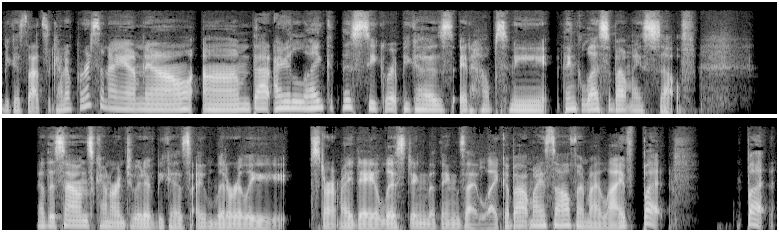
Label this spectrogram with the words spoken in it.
because that's the kind of person I am now, um, that I like this secret because it helps me think less about myself. Now, this sounds counterintuitive because I literally start my day listing the things I like about myself and my life, but but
